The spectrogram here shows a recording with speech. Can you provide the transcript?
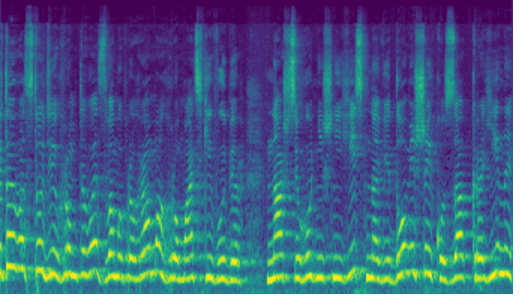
Вітаю вас в студії Гром ТВ. З вами програма Громадський вибір. Наш сьогоднішній гість найвідоміший козак країни,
